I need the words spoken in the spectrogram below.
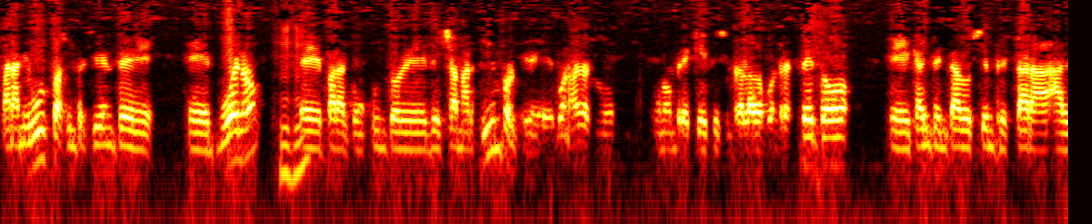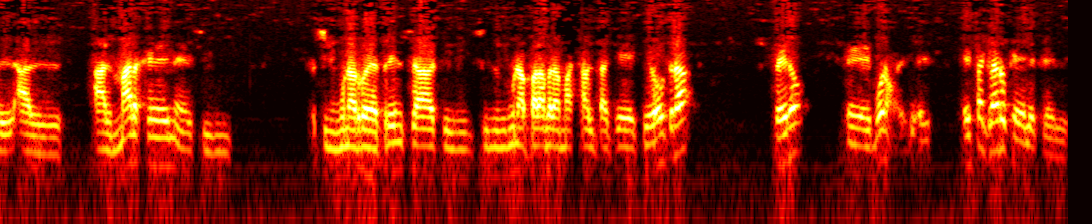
para mi gusto, es un presidente eh, bueno uh -huh. eh, para el conjunto de, de Chamartín, porque, bueno, es un, un hombre que, que, siempre ha hablado con respeto, eh, que ha intentado siempre estar a, al, al, al margen, eh, sin, sin ninguna rueda de prensa, sin, sin ninguna palabra más alta que, que otra, pero, eh, bueno, es, está claro que él es el,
